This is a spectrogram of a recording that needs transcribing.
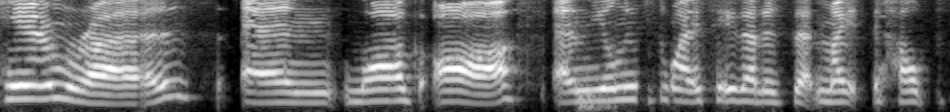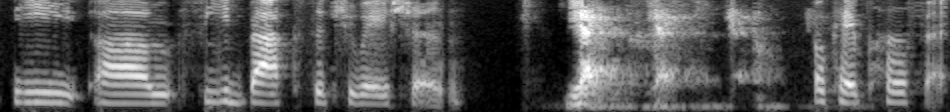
cameras and log off. And the only reason why I say that is that might help the um, feedback situation. Yeah, yeah. Okay, perfect.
